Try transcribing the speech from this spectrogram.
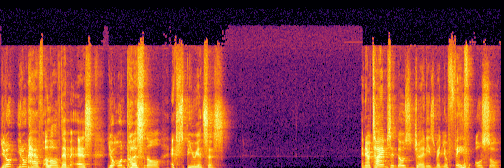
you don't, you don't have a lot of them as your own personal experiences. And there are times in those journeys when your faith also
